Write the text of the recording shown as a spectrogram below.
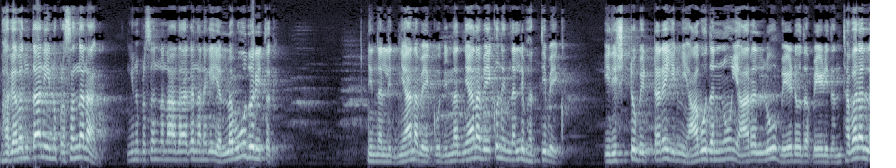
ಭಗವಂತ, ನೀನು ಪ್ರಸನ್ನನಾಗ. ನೀನು ಪ್ರಸನ್ನನಾದಾಗ ನನಗೆ ಎಲ್ಲವೂ ದೊರೀತದೆ. ನಿನ್ನಲ್ಲಿ ಜ್ಞಾನ ಬೇಕು, ನಿನ್ನ ಜ್ಞಾನ ಬೇಕು, ನಿನ್ನಲ್ಲಿ ಭಕ್ತಿ ಬೇಕು. ಇದಿಷ್ಟು ಬಿಟ್ಟರೆ ಇನ್ಯಾವುದನ್ನೂ ಯಾರಲ್ಲೂ ಬೇಡದ, ಬೇಡಿದಂಥವರಲ್ಲ.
